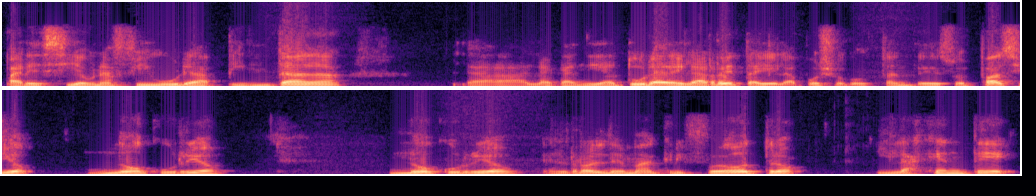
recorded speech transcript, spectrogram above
parecía una figura pintada, la, candidatura de la reta y el apoyo constante de su espacio, no ocurrió, no ocurrió, el rol de Macri fue otro, y la gente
